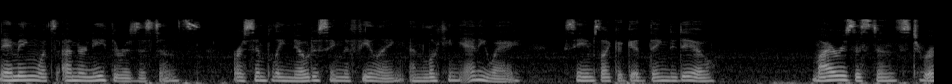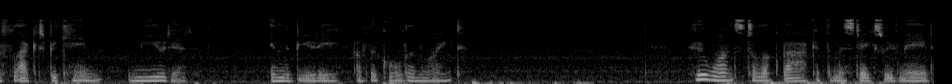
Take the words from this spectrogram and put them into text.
Naming what's underneath the resistance, or simply noticing the feeling and looking anyway, seems like a good thing to do. My resistance to reflect became muted in the beauty of the golden light. Who wants to look back at the mistakes we've made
